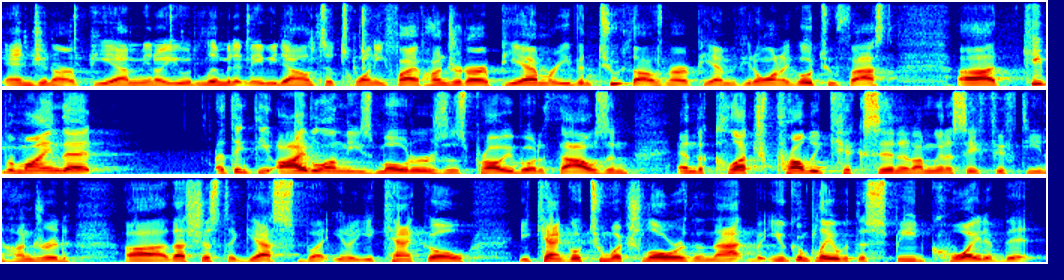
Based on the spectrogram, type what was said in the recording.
engine RPM. You know, you would limit it maybe down to 2,500 RPM or even 2,000 RPM if you don't want to go too fast. Uh, keep in mind that I think the idle on these motors is probably about a thousand, and the clutch probably kicks in at I'm going to say 1500. Uh, that's just a guess, but you know you can't go you can't go too much lower than that. But you can play with the speed quite a bit.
